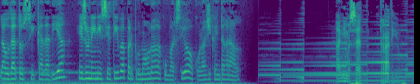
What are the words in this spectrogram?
Laudato Si cada dia és una iniciativa per promoure la conversió ecològica integral. Ànima 7 Ràdio.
